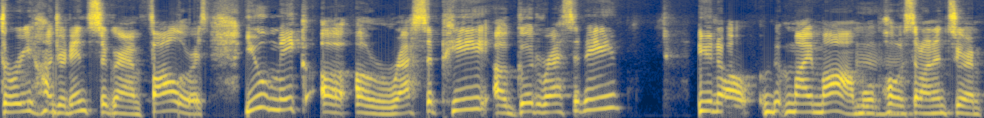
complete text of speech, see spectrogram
300 Instagram followers, you make a, a recipe, a good recipe. You know, my mom will mm-hmm. post it on Instagram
